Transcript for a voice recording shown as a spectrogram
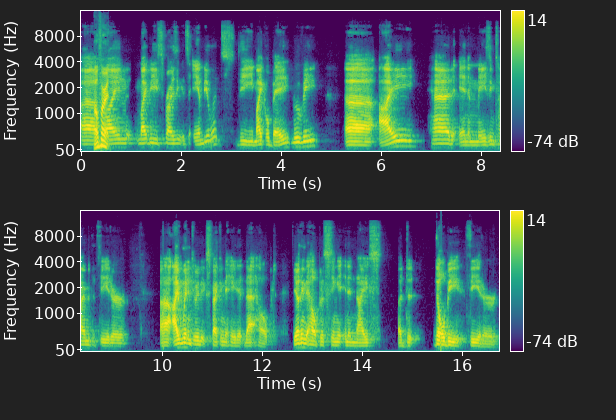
Uh, Go for mine it. might be surprising. It's Ambulance, the Michael Bay movie. Uh, I had an amazing time at the theater. Uh, I went into it expecting to hate it. That helped. The other thing that helped was seeing it in a nice a D- Dolby theater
